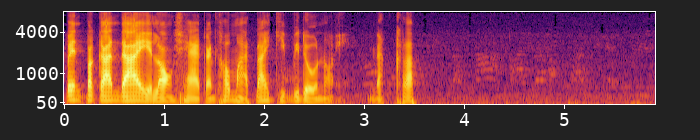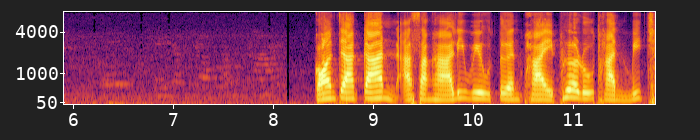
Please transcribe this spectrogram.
เป็นประการใดลองแชร์กันเข้ามาใต้คลิปวิดีโอหน่อยนะครับ ก่อนจากกันอสังหารีวิวเตือนภัยเพื่อรู้ทันมิจฉ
